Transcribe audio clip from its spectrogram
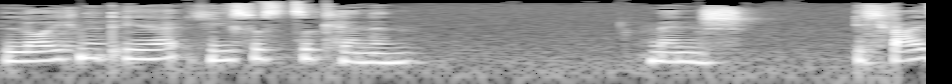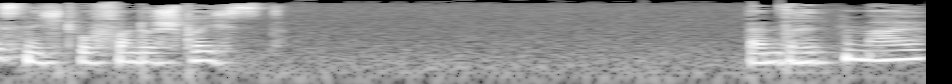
leugnet er, Jesus zu kennen. Mensch, ich weiß nicht, wovon du sprichst. Beim dritten Mal,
